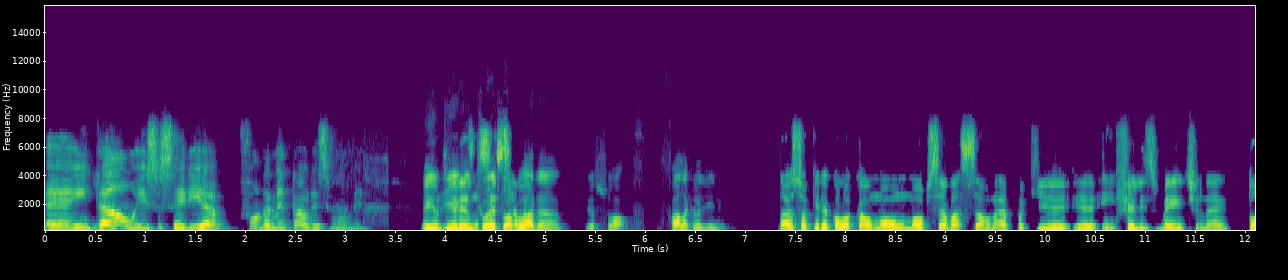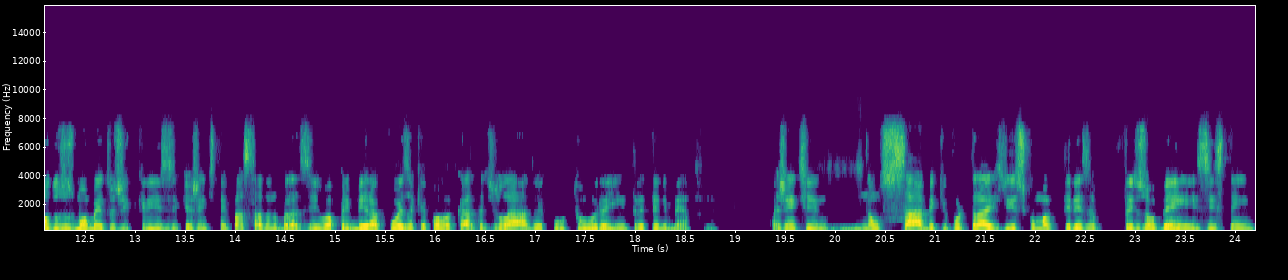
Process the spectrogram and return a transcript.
É, então, isso seria fundamental nesse momento. Meio-dia e 28 agora, pessoal. Fala, Candine. Não, eu só queria colocar uma, uma observação, né? porque, é. É, infelizmente, né, todos os momentos de crise que a gente tem passado no Brasil, a primeira coisa que é colocada de lado é cultura e entretenimento. Né? A gente não sabe que por trás disso, como a Tereza frisou bem, existem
